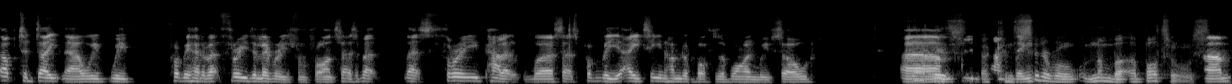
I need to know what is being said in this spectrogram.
up to date now, we've we've probably had about three deliveries from France. That's about that's three pallet worth. That's probably eighteen hundred bottles of wine we've sold. That um, is a considerable number of bottles. Um,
